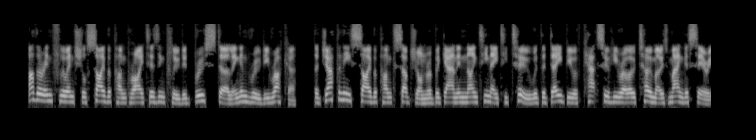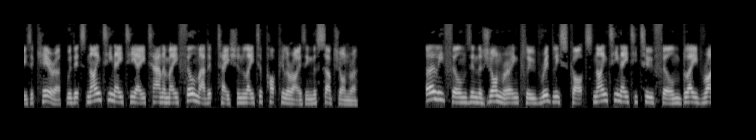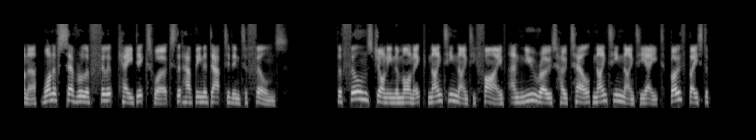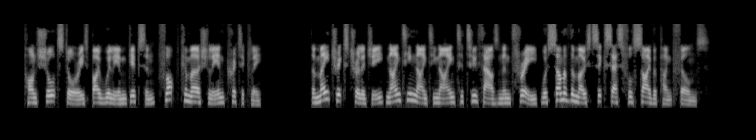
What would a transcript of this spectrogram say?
Other influential cyberpunk writers included Bruce Sterling and Rudy Rucker. The Japanese cyberpunk subgenre began in 1982 with the debut of Katsuhiro Otomo's manga series Akira, with its 1988 anime film adaptation later popularizing the subgenre. Early films in the genre include Ridley Scott's 1982 film Blade Runner, one of several of Philip K. Dick's works that have been adapted into films. The films Johnny Mnemonic 1995 and New Rose Hotel 1998, both based upon short stories by William Gibson, flopped commercially and critically. The Matrix trilogy 1999 to 2003 were some of the most successful cyberpunk films.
